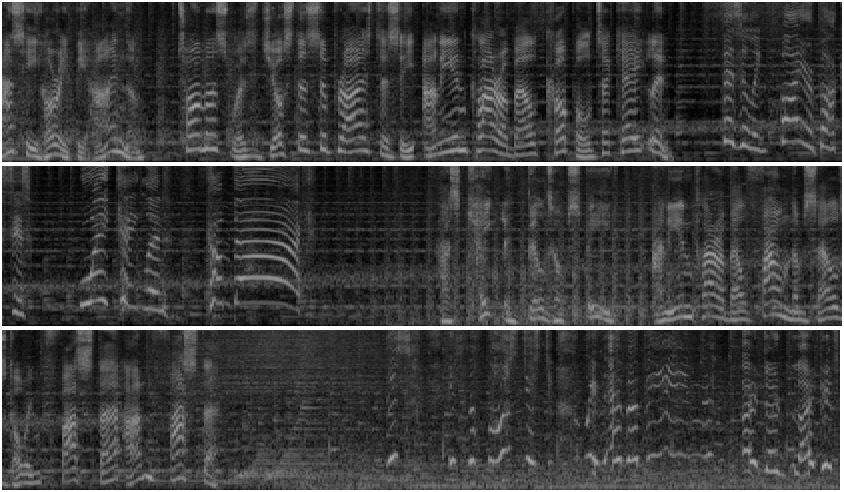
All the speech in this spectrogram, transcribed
As he hurried behind them, Thomas was just as surprised to see Annie and Clarabelle coupled to Caitlin. Fizzling fireboxes! Wait, Caitlin! Come back! As Caitlin built up speed, Annie and Clarabelle found themselves going faster and faster. This is the fastest we've ever been! I don't like it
